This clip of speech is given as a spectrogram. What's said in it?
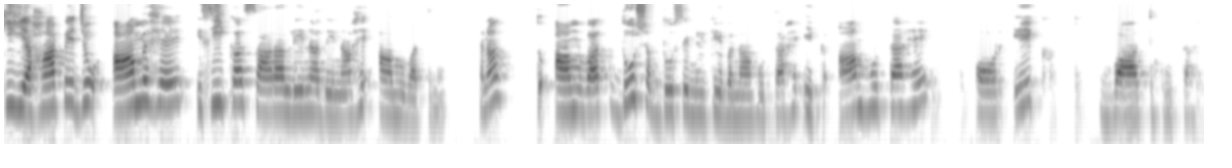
कि यहाँ पे जो आम है, इसी का सारा लेना देना है आमवत में, है ना? तो आमवत दो शब्दों से मिलके बना होता है, एक आम होता है और एक वात होता है,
